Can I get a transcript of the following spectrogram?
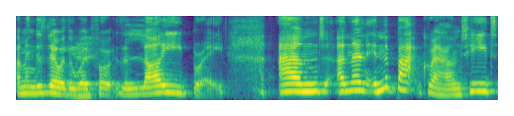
I mean, there's no other word for it. The library, and and then in the background, he'd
